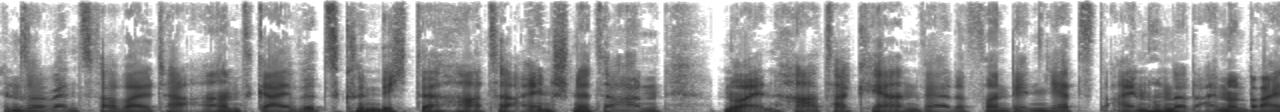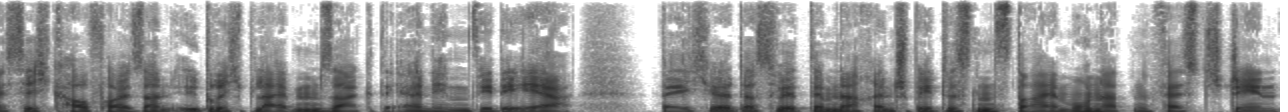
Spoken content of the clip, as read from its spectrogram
Insolvenzverwalter Arndt Geiwitz kündigte harte Einschnitte an. Nur ein harter Kern werde von den jetzt 131 Kaufhäusern übrig bleiben, sagte er dem WDR. Welche, das wird demnach in spätestens drei Monaten feststehen.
